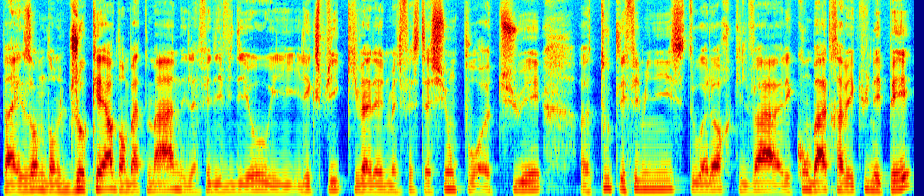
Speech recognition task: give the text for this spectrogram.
par exemple dans le Joker, dans Batman. Il a fait des vidéos où il, explique qu'il va aller à une manifestation pour tuer euh, toutes les féministes ou alors qu'il va les combattre avec une épée.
